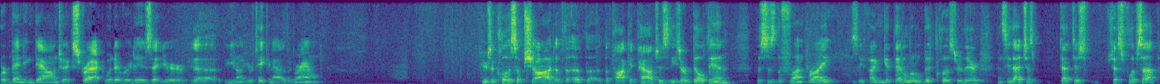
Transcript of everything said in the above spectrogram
or bending down to extract whatever it is that you're uh, you know you're taking out of the ground. Here's a close-up shot of, the, of the, the pocket pouches. These are built in. This is the front right. See if I can get that a little bit closer there. And see that just that just just flips up.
